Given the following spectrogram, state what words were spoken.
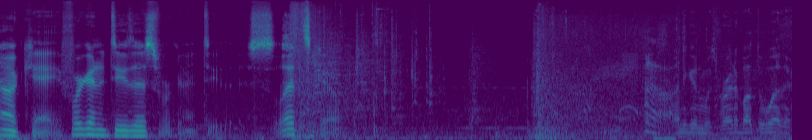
Okay, if we're gonna do this, we're gonna do this. Let's go. Hunnigan was right about the weather.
